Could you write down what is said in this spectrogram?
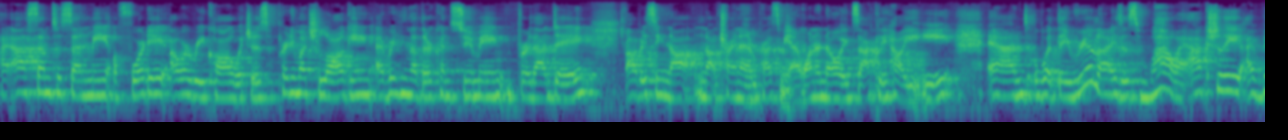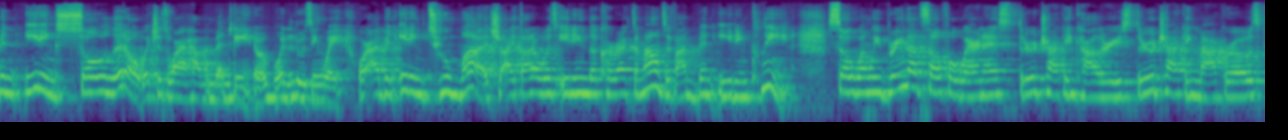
I ask them to send me a 48 hour recall, which is pretty much logging everything that they're consuming for that day obviously not not trying to impress me. I want to know exactly how you eat. And what they realize is wow i actually i've been eating so little which is why i haven't been gaining uh, losing weight. Or i've been eating too much. I thought i was eating the correct amount if i've been eating clean. So when we bring that self-awareness through tracking calories through tracking macros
